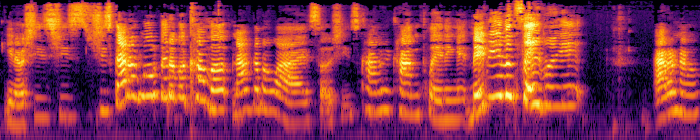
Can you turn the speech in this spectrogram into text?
you know she's she's she's got a little bit of a come up. Not gonna lie, so she's kind of contemplating it, maybe even savoring it. I don't know.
